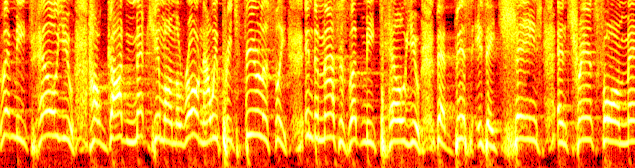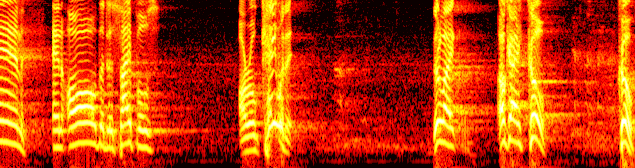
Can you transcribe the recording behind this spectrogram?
Let me tell you how God met him on the road and how he preached fearlessly in Damascus. Let me tell you that this is a changed and transformed man. And all the disciples are okay with it. They're like, okay, cool, cool.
